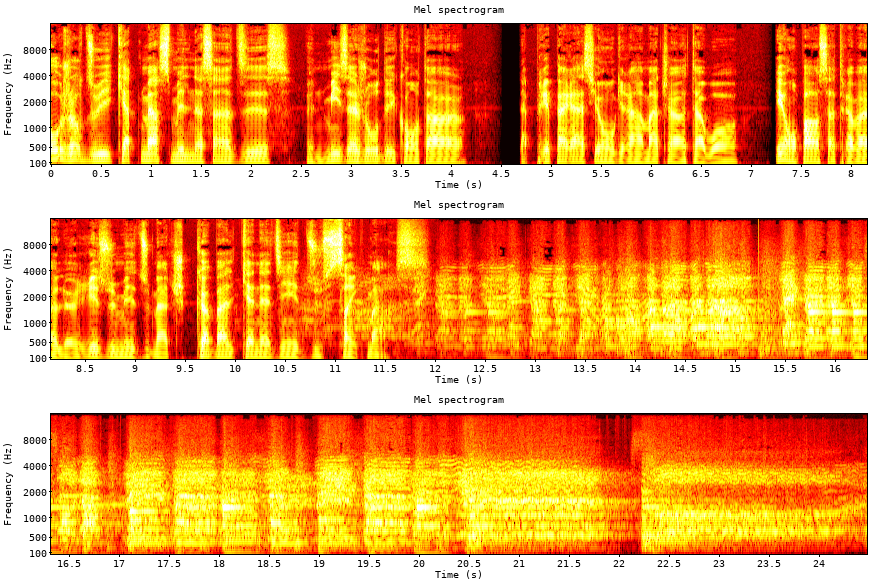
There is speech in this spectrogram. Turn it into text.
Aujourd'hui, 4 mars 1910, une mise à jour des compteurs, la préparation au grand match à Ottawa, et on passe à travers le résumé du match Cobalt canadien du 5 mars.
